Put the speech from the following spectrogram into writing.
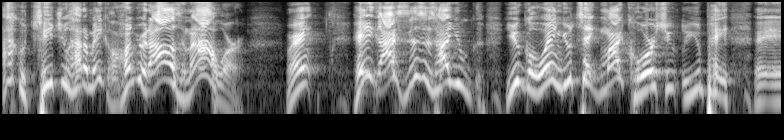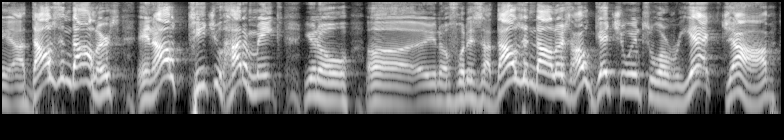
I could teach you how to make a hundred dollars an hour, right? Hey guys, this is how you you go in. You take my course. You you pay a thousand dollars, and I'll teach you how to make you know uh you know for this a thousand dollars, I'll get you into a React job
